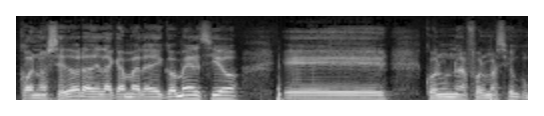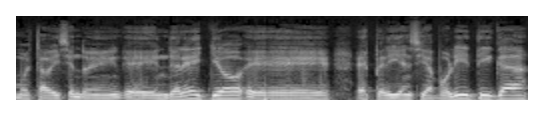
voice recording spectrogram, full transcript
conocedora de la Cámara de Comercio, eh, con una formación, como estaba diciendo, en, Derecho, experiencia política,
